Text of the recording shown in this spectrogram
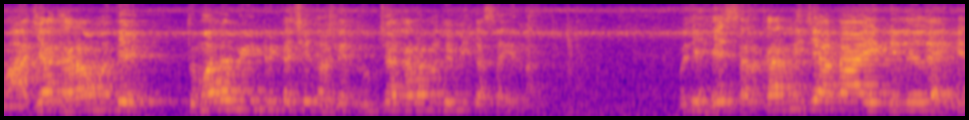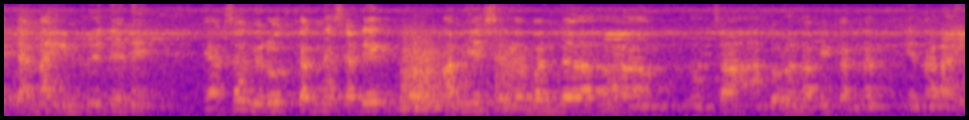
माझ्या घरामध्ये तुम्हाला मी एंट्री कशी देणार? म्हणजे तुमच्या घरामध्ये मी कसं येणार? म्हणजे हे सरकारने जे आता हे केलेलं आहे की त्यांना एंट्री देणे ह्याचा विरोध करण्यासाठी आम्ही हे सगळं बंद चा आंदोलन आम्ही करण्यात येणार आहे.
